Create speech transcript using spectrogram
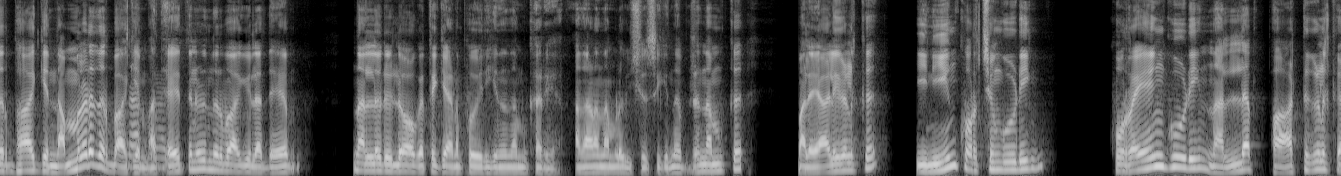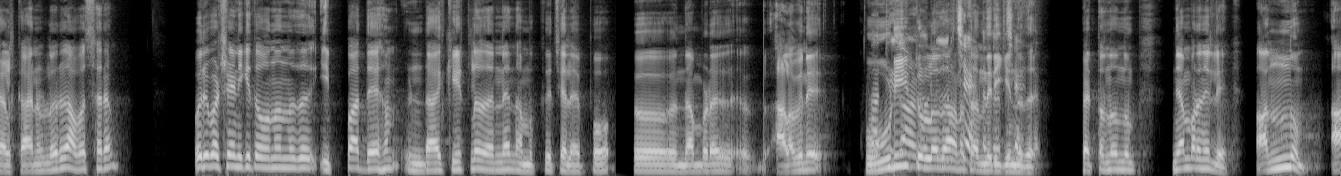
നിർഭാഗ്യം നമ്മളുടെ നിർഭാഗ്യം. അദ്ദേഹത്തിനൊരു നിർഭാഗ്യമില്ല. അദ്ദേഹം നല്ലൊരു ലോകത്തേക്കാണ് പോയിരിക്കുന്നത് നമുക്കറിയാം. അതാണ് നമ്മൾ വിശ്വസിക്കുന്നത്. പക്ഷെ നമുക്ക് മലയാളികൾക്ക് ഇനിയും കുറച്ചും കൂടി കുറേയും കൂടി നല്ല പാട്ടുകൾ കേൾക്കാനുള്ള ഒരു അവസരം. ഒരുപക്ഷെ എനിക്ക് തോന്നുന്നത് ഇപ്പം അദ്ദേഹം ഉണ്ടാക്കിയിട്ടുള്ളത് തന്നെ നമുക്ക് ചിലപ്പോൾ നമ്മുടെ അളവിന് കൂടിയിട്ടുള്ളതാണ് തന്നിരിക്കുന്നത്. പെട്ടെന്നൊന്നും ഞാൻ പറഞ്ഞില്ലേ അന്നും ആ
